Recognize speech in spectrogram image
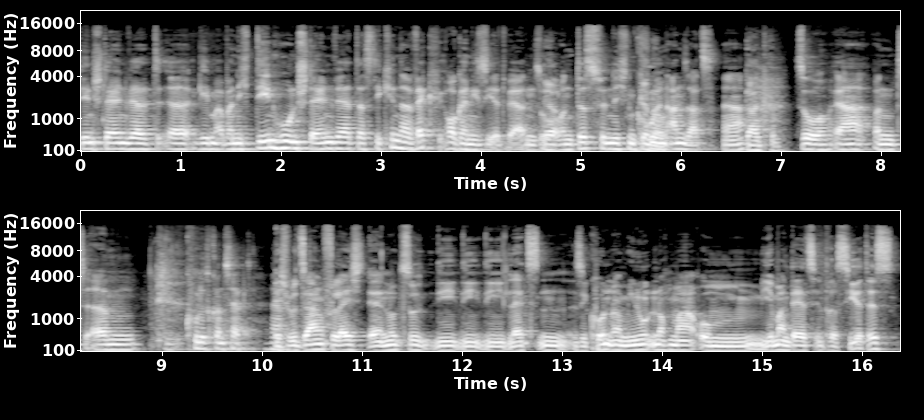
den Stellenwert äh, geben, aber nicht den hohen Stellenwert, dass die Kinder wegorganisiert werden. So. Ja. Und das finde ich einen Genau. coolen Ansatz. Ja. Danke. So, ja, und ähm, cooles Konzept. Ja. Ich würde sagen, vielleicht äh, nutzt du die, die, die letzten Sekunden oder Minuten nochmal, um jemand, der jetzt interessiert ist,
